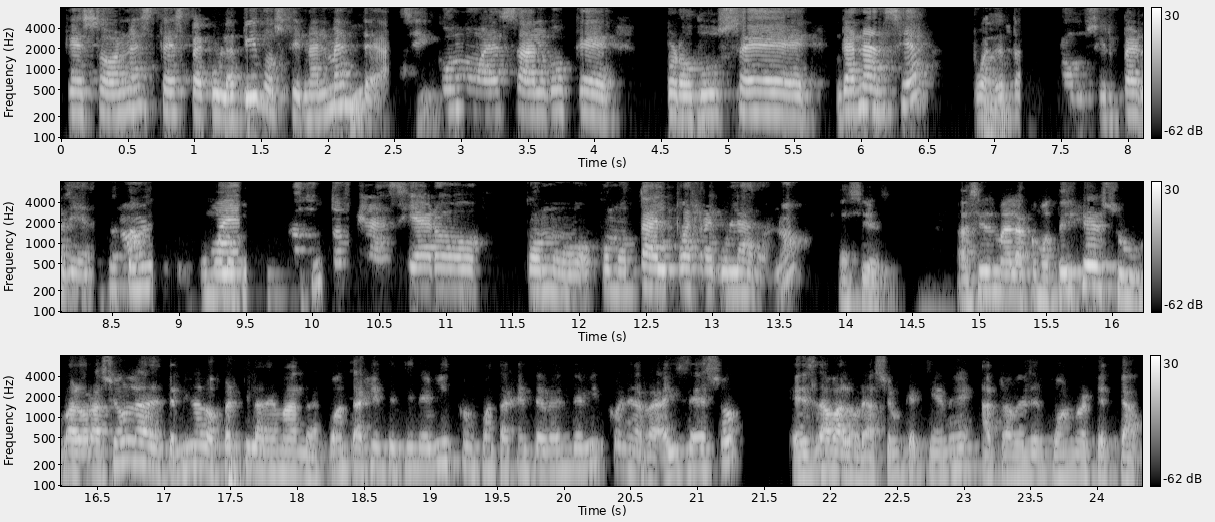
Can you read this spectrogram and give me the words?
que son este, especulativos finalmente, así como es algo que produce ganancia, puede también producir pérdidas. ¿no? No es un producto financiero como, como tal, pues regulado, ¿no? Así es. Así es, Maela. Como te dije, su valoración la determina la oferta y la demanda. ¿Cuánta gente tiene Bitcoin? ¿Cuánta gente vende Bitcoin? Y a raíz de eso es la valoración que tiene a través del CoinMarketCap.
